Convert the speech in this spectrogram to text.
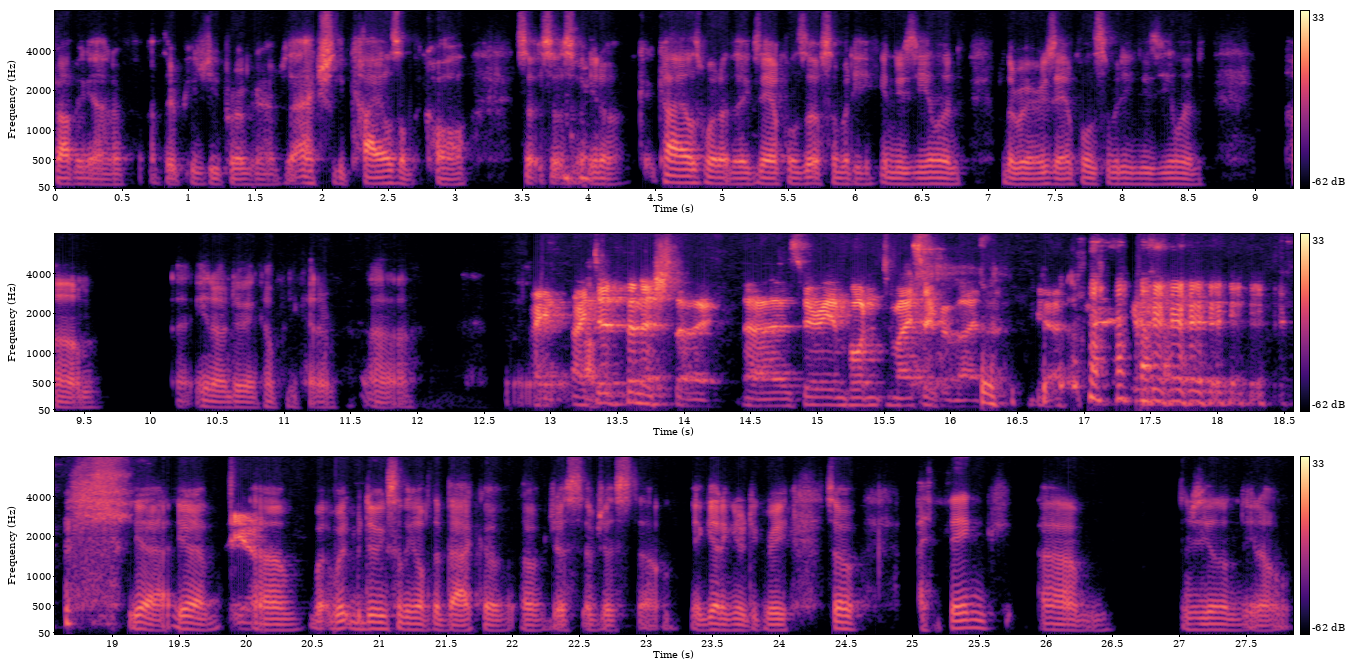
dropping out of, of their PhD programs. Actually, Kyle's on the call. So, so, so you know, Kyle's one of the examples of somebody in New Zealand, the rare example of somebody in New Zealand, um, uh, you know, doing a company kind of. Uh, I, I did finish though. Uh, it's very important to my supervisor. Yeah. yeah, yeah. Yeah. Um, but, but doing something off the back of of just of just um, getting your degree. So I think um, New Zealand, you know,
